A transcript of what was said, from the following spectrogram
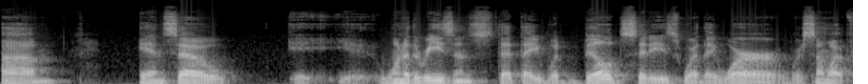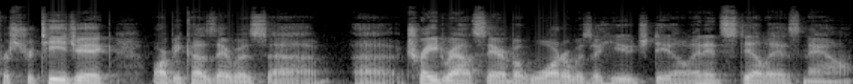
Um, and so one of the reasons that they would build cities where they were were somewhat for strategic or because there was uh, uh, trade routes there, but water was a huge deal, and it still is now.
